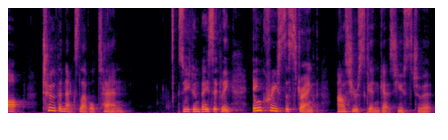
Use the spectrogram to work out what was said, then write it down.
up to the next level 10. So you can basically increase the strength as your skin gets used to it.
